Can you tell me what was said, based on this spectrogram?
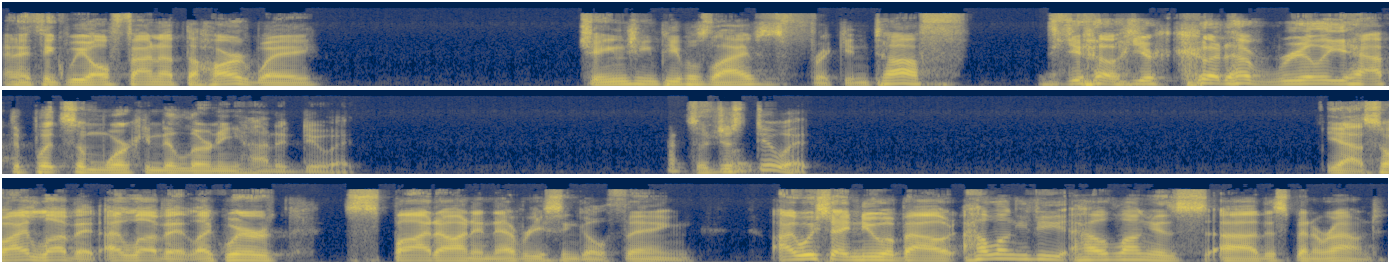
And I think we all found out the hard way changing people's lives is freaking tough. You know, you're going to really have to put some work into learning how to do it. Absolutely. So just do it. Yeah, so I love it. I love it. Like we're spot on in every single thing. I wish I knew about how long have you how long has uh, this been around?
